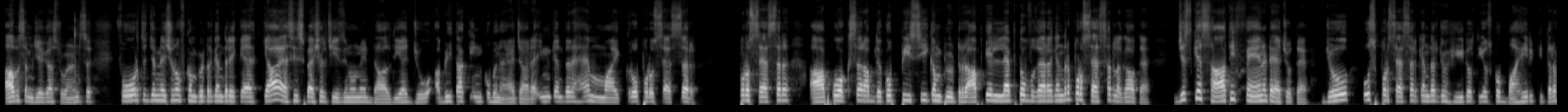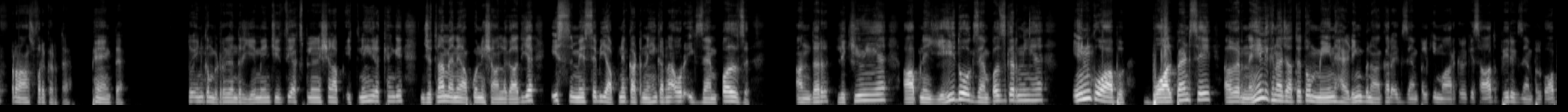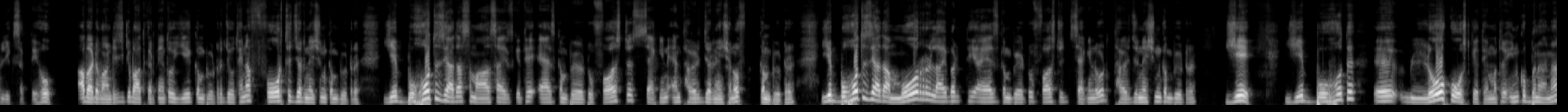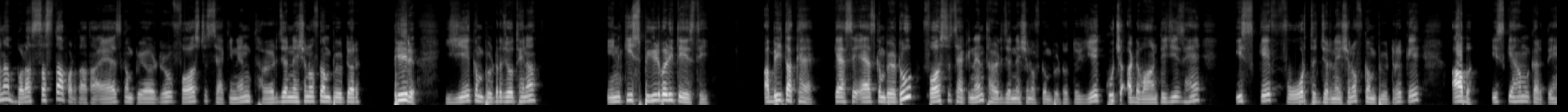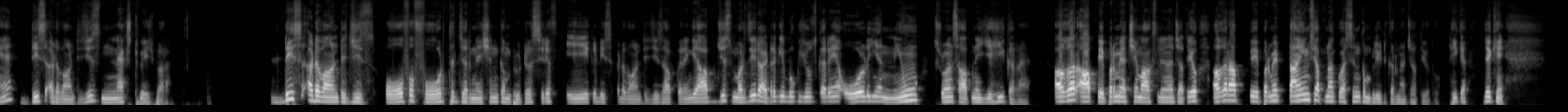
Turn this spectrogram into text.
अब समझिएगा students fourth generation of computer के अंदर एक क्या ऐसी स्पेशल चीज़ इन्होंने डाल दिया जो अभी तक इनको बनाया जा रहा है? इनके अंदर है माइक्रो प्रोसेसर प्रोसेसर आपको अक्सर, आप देखो पीसी कंप्यूटर आपके लैपटॉप वगैरह के अंदर प्रोसेसर लगा होता है, जिसके साथ ही फ़ैन अटैच होता है, जो उस प्रोसेसर के अंदर जो हीट होती है, उसको बाहर की तरफ़ ट्रांसफ़र करता है, फेंकता है। तो इन कंप्यूटर के अंदर ये मेन चीज़ थी एक्सप्लेनेशन आप इतनी ही रखेंगे, जितना मैंने आपको निशान लगा दिया, इसमें से भी आपने कट नहीं करना और एग्जाम्पल्स अंदर लिखी हुई हैं, आपने यही दो एग्जाम्पल्स करनी है, इनको आप बॉल पेंट से अगर नहीं लिखना चाहते तो मेन हेडिंग बनाकर एग्ज़ाम्पल की मार्कर के साथ फिर एग्ज़ाम्पल को आप लिख सकते हो। अब एडवांटेज की बात करते हैं तो ये कंप्यूटर जो थे ना फोर्थ जनरेशन कंप्यूटर ये बहुत ज़्यादा स्मॉल साइज़ के थे as compare to first second and third generation of computer ये बहुत ज़्यादा मोर रिलायबल थे as compare to first second और थर्ड जनरेशन कंप्यूटर ये ये बहुत लो कॉस्ट के थे। मतलब इनको बनाना ना बड़ा सस्ता पड़ता था as compare to first second and third generation of computer फिर ये कंप्यूटर जो थे ना, इनकी स्पीड बड़ी तेज थी। अभी तक है, कैसे? As compare to first second and third generation of computer तो ये कुछ एडवांटेजेस हैं इसके फोर्थ जनरेशन ऑफ़ कंप्यूटर के। अब इसके हम करते हैं डिसएडवांटेजेस नेक्स्ट पेज पर। Disadvantages of fourth generation computer सिर्फ़ एक डिसएडवांटेजेस आप करेंगे। आप जिस मर्ज़ी राइटर की बुक यूज़ कर रहे हैं ओल्ड या न्यू स्टूडेंट्स आपने यही करना है। अगर आप पेपर में अच्छे मार्क्स लेना चाहते हो, अगर आप पेपर में टाइम से अपना क्वेश्चन कंप्लीट करना चाहते हो तो ठीक है? देखें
